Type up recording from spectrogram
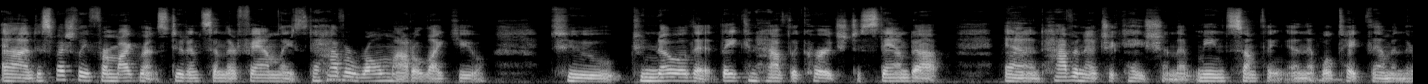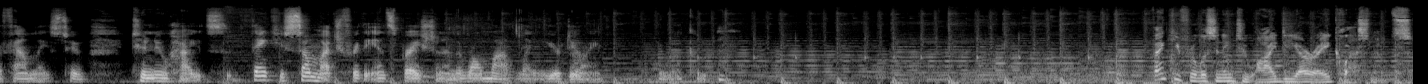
And especially for migrant students and their families to have a role model like you to, to know that they can have the courage to stand up and have an education that means something and that will take them and their families to to new heights. Thank you so much for the inspiration and the role modeling you're doing. You're welcome. Thank you for listening to IDRA Class Notes.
